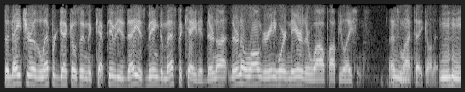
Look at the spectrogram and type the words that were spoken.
the nature of the leopard geckos in the captivity today is being domesticated. They're not. They're no longer anywhere near their wild populations. That's Mm. my take on it. Mm-hmm.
